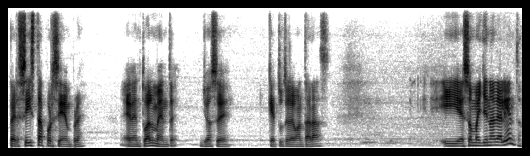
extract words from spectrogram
persista por siempre, eventualmente yo sé que tú te levantarás. Y eso me llena de aliento.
